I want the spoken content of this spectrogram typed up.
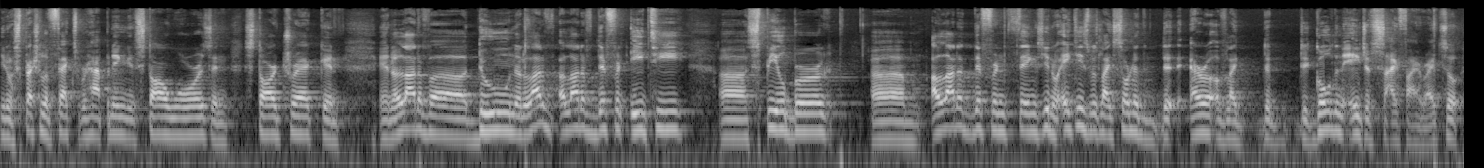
you know, special effects were happening in Star Wars and Star Trek and, and a lot of uh, Dune and a lot of, a lot of different E.T., uh, Spielberg, um, a lot of different things. You know, 80s was like sort of the, the era of like the, the, golden age of sci-fi, right? So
